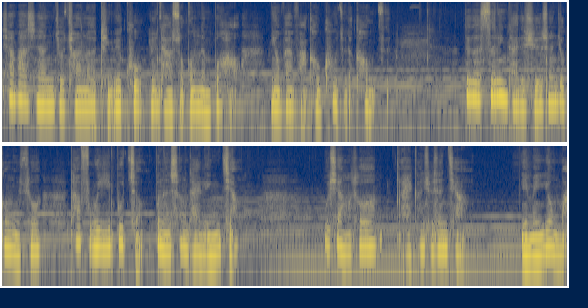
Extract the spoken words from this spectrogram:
下半身就穿了体育裤，因为他手功能不好，没有办法扣裤子的扣子。这个司令台的学生就跟我说，他服仪不整，不能上台领奖。我想说，哎，跟学生讲也没用嘛。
